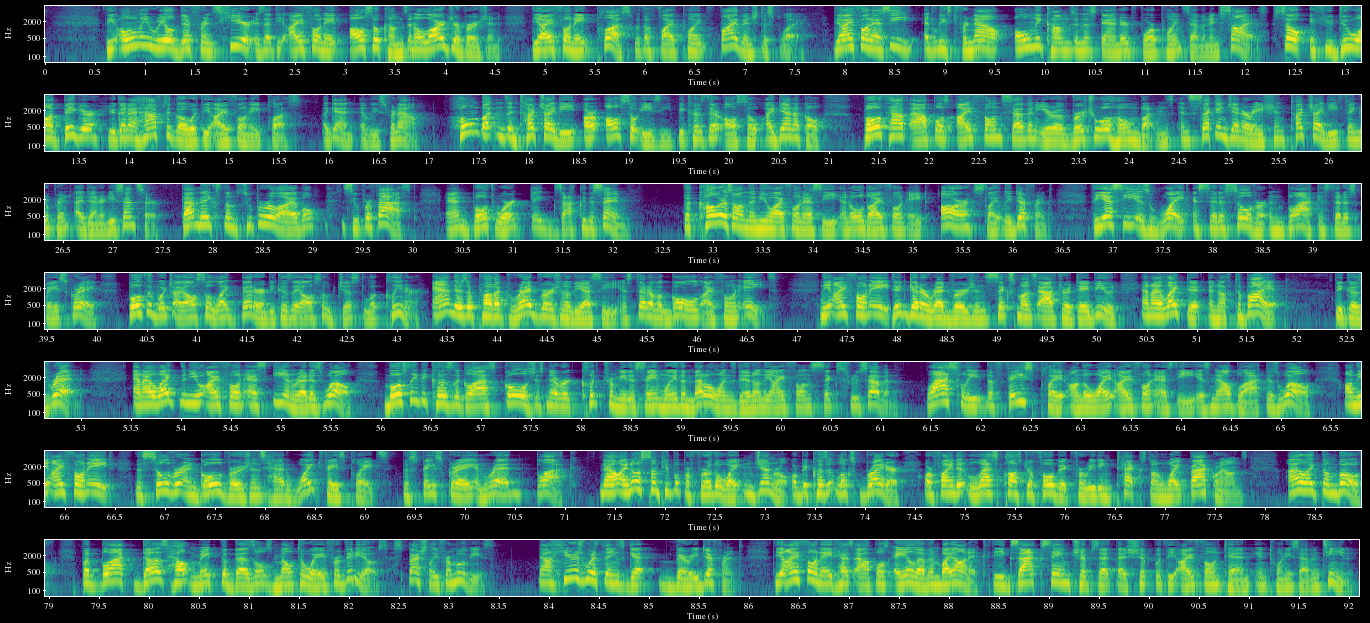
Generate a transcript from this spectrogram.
The only real difference here is that the iPhone 8 also comes in a larger version, the iPhone 8 Plus with a 5.5 inch display. The iPhone SE, at least for now, only comes in the standard 4.7 inch size. So if you do want bigger, you're gonna have to go with the iPhone 8 Plus. Again, at least for now. Home buttons and Touch ID are also easy because they're also identical. Both have Apple's iPhone 7 era virtual home buttons and second generation Touch ID fingerprint identity sensor. That makes them super reliable super fast, and both work exactly the same. The colors on the new iPhone SE and old iPhone 8 are slightly different. The SE is white instead of silver and black instead of space gray, both of which I also like better because they also just look cleaner. And there's a product red version of the SE instead of a gold iPhone 8. The iPhone 8 did get a red version six months after it debuted, and I liked it enough to buy it, because red. And I like the new iPhone SE in red as well, mostly because the glass goals just never clicked for me the same way the metal ones did on the iPhone 6 through 7. Lastly, the faceplate on the white iPhone SE is now black as well. On the iPhone 8, the silver and gold versions had white faceplates, the space gray and red, black. Now, I know some people prefer the white in general, or because it looks brighter, or find it less claustrophobic for reading text on white backgrounds. I like them both, but black does help make the bezels melt away for videos, especially for movies. Now here's where things get very different. The iPhone 8 has Apple's A11 Bionic, the exact same chipset that shipped with the iPhone 10 in 2017.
